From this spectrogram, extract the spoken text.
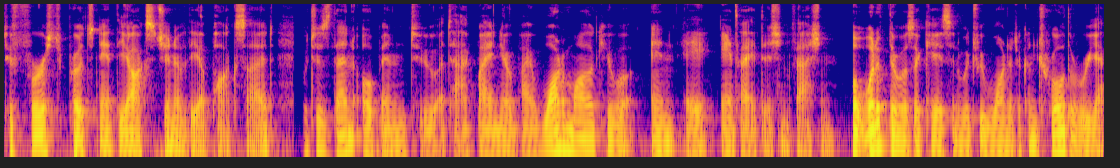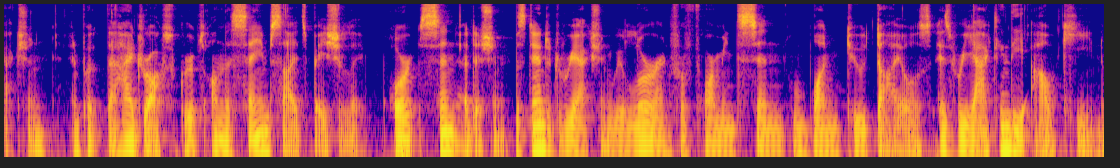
to first protonate the oxygen of the epoxide, which is then open to attack by a nearby water molecule in a anti-addition fashion. But what if there was a case in which we wanted to control the reaction and put the hydroxyl groups on the same side spatially? Or syn addition. The standard reaction we learn for forming syn 1,2 diols is reacting the alkene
